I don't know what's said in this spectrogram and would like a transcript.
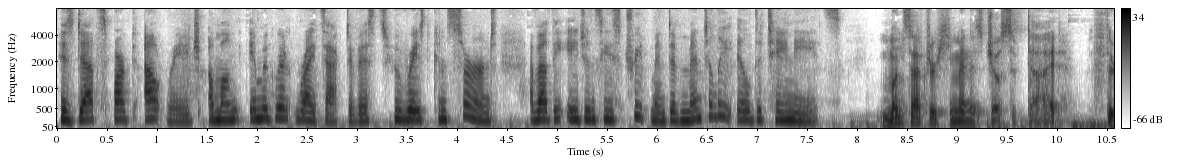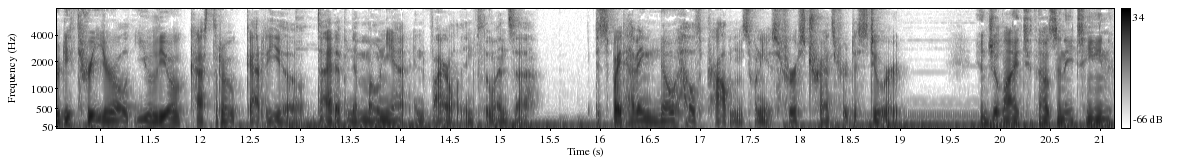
His death sparked outrage among immigrant rights activists who raised concerns about the agency's treatment of mentally ill detainees. Months after Jimenez Joseph died, 33 year old Julio Castro Garrido died of pneumonia and viral influenza, despite having no health problems when he was first transferred to Stewart. In July 2018,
